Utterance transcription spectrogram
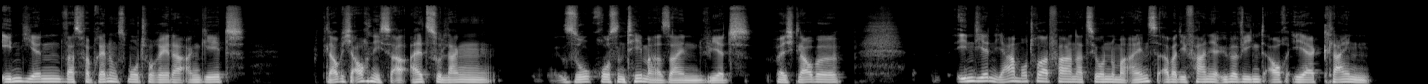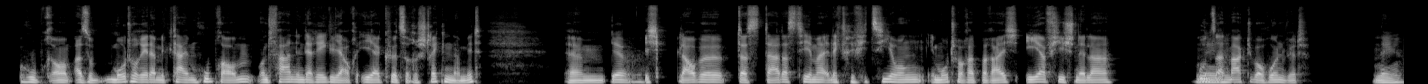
Indien, was Verbrennungsmotorräder angeht, glaube ich auch nicht allzu lang so groß ein Thema sein wird. Weil ich glaube, Indien, ja, Motorradfahrernation Nummer eins, aber die fahren ja überwiegend auch eher kleinen Hubraum, also Motorräder mit kleinem Hubraum und fahren in der Regel ja auch eher kürzere Strecken damit. Ähm, ja. Ich glaube, dass da das Thema Elektrifizierung im Motorradbereich eher viel schneller nee. unseren Markt überholen wird. Nee.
